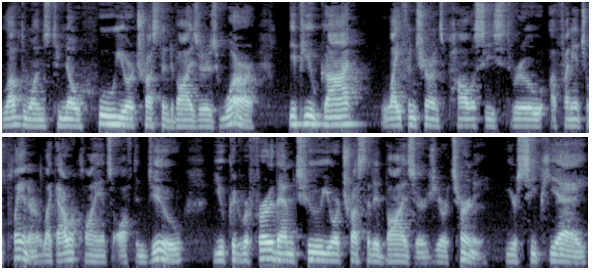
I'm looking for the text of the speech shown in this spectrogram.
loved ones to know who your trusted advisors were. If you got life insurance policies through a financial planner, like our clients often do, you could refer them to your trusted advisors, your attorney, your CPA,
